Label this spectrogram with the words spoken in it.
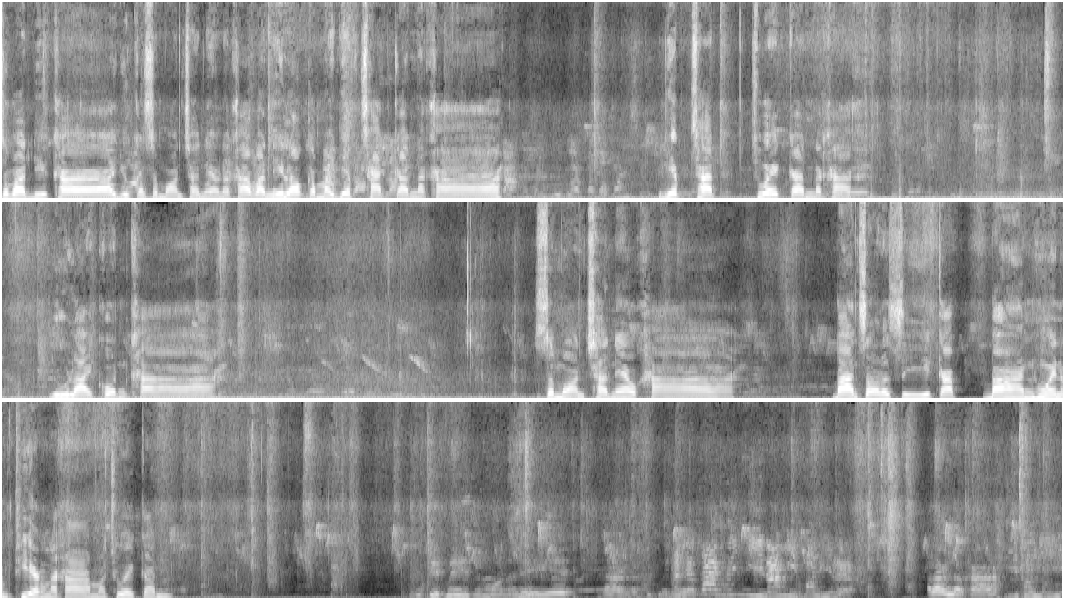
สวัสดีค่ะ อยู่กับสมอนชาแนลนะคะ วันนี้เราก็มาเย็บฉัดกันนะคะ เย็บฉัดช่วยกันนะคะ อยู่หลายคนค่ะ สมอนชาแนลค่ะ บ้านสรศรีกับบ้านห้วยน้ำเที่ยงนะคะ มาช่วยกันเจ็ดไม่สมอนอันนี้อันนี้บ้านไม่มีนะ มีเท่านี้แหละ อะไรเหรอคะมีเท่านี้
